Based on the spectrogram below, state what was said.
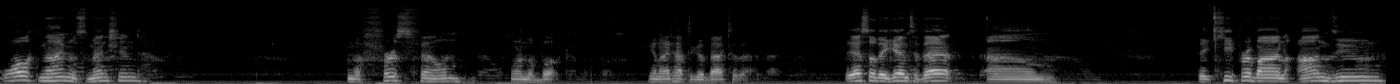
Wallach 9 was mentioned in the first film or in the book. Again, I'd have to go back to that yeah, so they get into that. Um, they keep Rabban on Dune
